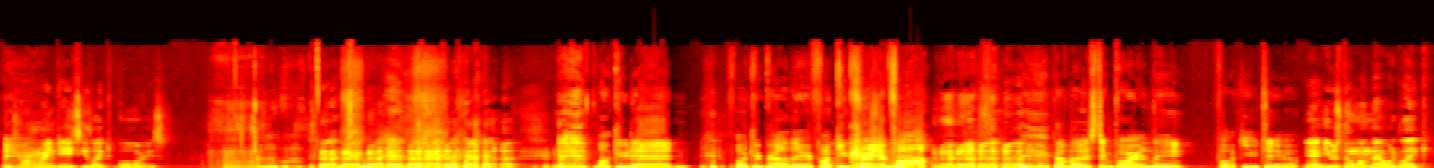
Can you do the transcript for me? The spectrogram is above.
But John Wayne Gacy liked boys. Fuck your dad. Fuck your brother. Fuck your grandpa. but most importantly, fuck you too. Yeah, he was the one that would like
